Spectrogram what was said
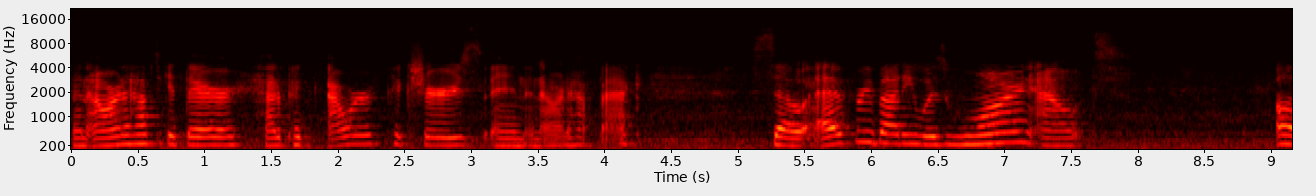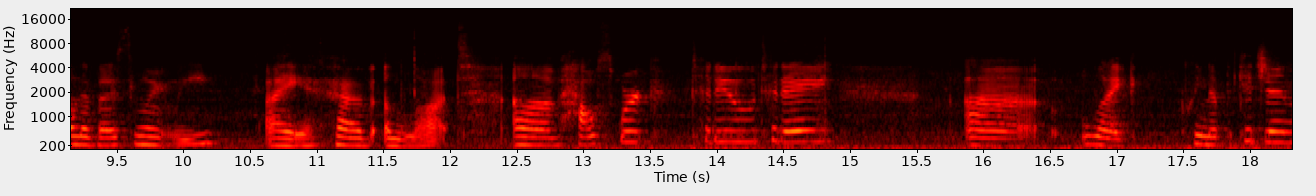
an hour and a half to get there, had a pic hour of pictures and an hour and a half back. So everybody was worn out. All of us, weren't we? I have a lot of housework to do today. Uh, like clean up the kitchen,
